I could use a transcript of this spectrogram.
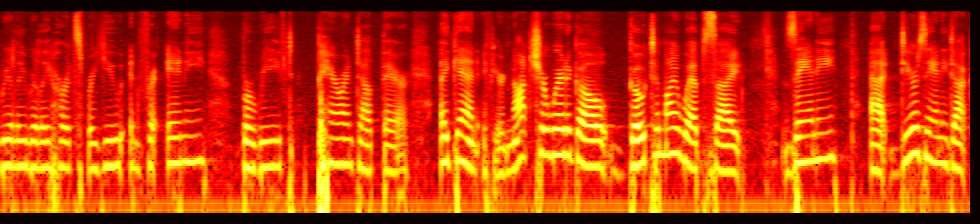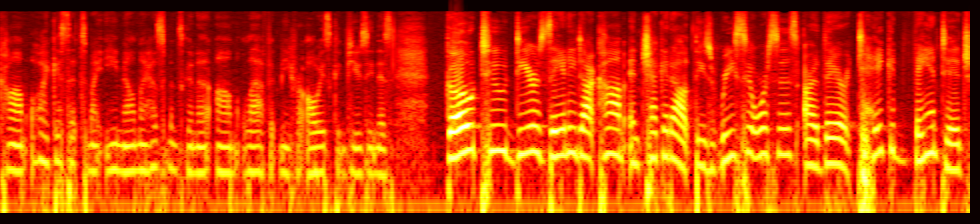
really, really hurts for you and for any bereaved parent out there. Again, if you're not sure where to go, go to my website, Zanny at dearzanny.com. Oh, I guess that's my email. My husband's going to um, laugh at me for always confusing this. Go to dearzanny.com and check it out. These resources are there. Take advantage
